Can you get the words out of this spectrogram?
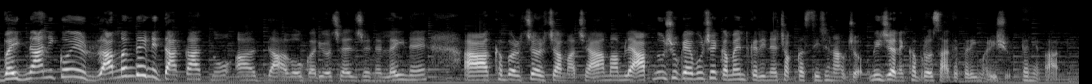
વૈજ્ઞાનિકોએ રામ મંદિરની તાકાતનો આ દાવો કર્યો છે, જેને લઈને આ ખબર ચર્ચામાં છે. આ મામલે આપનું શું કહેવું છે? કમેન્ટ કરીને ચોક્કસથી જણાવજો. બીજાને ખબરો સાથે ફરી મળીશું. ધન્યવાદ.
